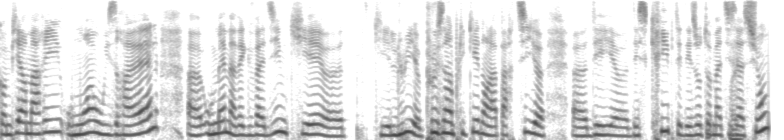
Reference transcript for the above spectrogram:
comme Pierre-Marie ou moi ou Israël, euh, ou même avec Vadim qui est euh, qui est lui plus impliqué dans la partie euh, des, des scripts et des automatisations,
